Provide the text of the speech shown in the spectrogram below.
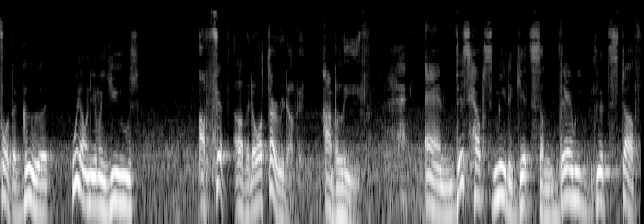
for the good, we don't even use a fifth of it or a third of it, I believe. And this helps me to get some very good stuff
